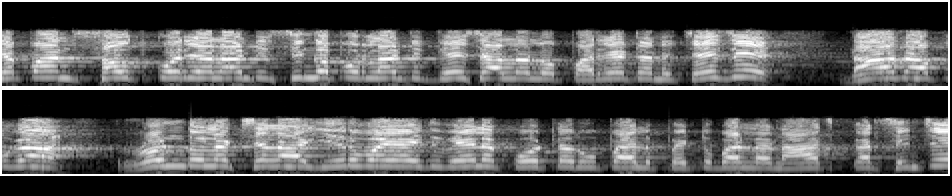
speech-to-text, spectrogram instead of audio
జపాన్ సౌత్ కొరియా లాంటి సింగపూర్ లాంటి దేశాలలో పర్యటన చేసి దాదాపుగా రెండు లక్షల ఇరవై ఐదు వేల కోట్ల రూపాయలు పెట్టుబడులను ఆకర్షించి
